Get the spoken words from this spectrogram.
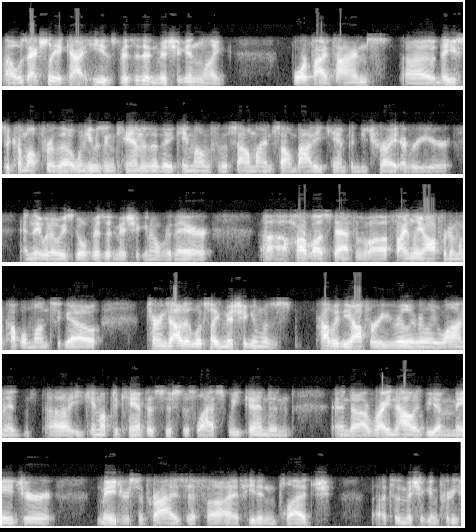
Uh, was actually a guy, he's visited Michigan like four or five times. Uh, they used to come up for the, when he was in Canada, they came out for the Sound Mind, Sound Body camp in Detroit every year, and they would always go visit Michigan over there. Uh, Harbaugh's staff uh, finally offered him a couple months ago. Turns out it looks like Michigan was probably the offer he really, really wanted. Uh, he came up to campus just this last weekend, and and uh, right now it'd be a major, major surprise if uh, if he didn't pledge uh, to Michigan pretty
